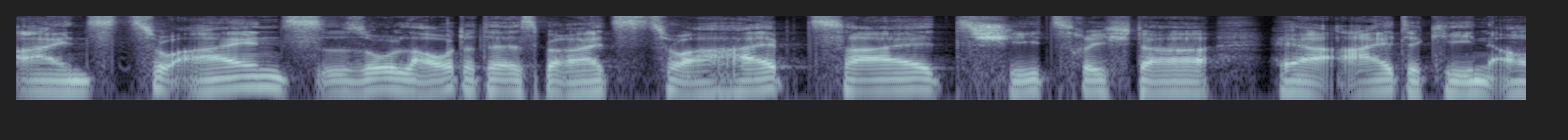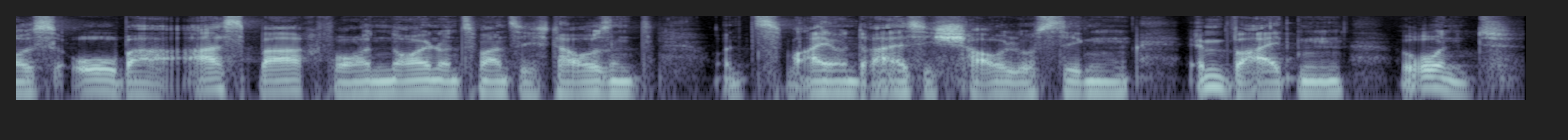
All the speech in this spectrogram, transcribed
1 zu 1. So lautete es bereits zur Halbzeit. Schiedsrichter Herr Eitekin aus Oberasbach vor 29.032 Schaulustigen im weiten Rund.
